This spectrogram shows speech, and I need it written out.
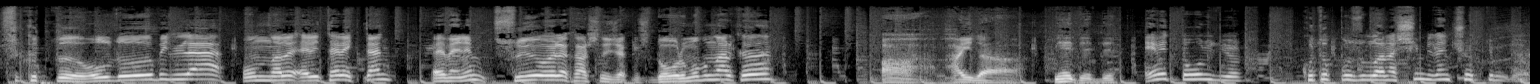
sıkıttığı olduğu bile onları eriterekten efendim suyu öyle karşılayacakmış. Doğru mu bunlar ki? Ah hayda. Ne dedi? Evet doğru diyor. Kutup buzullarına şimdiden çöktüm diyor.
